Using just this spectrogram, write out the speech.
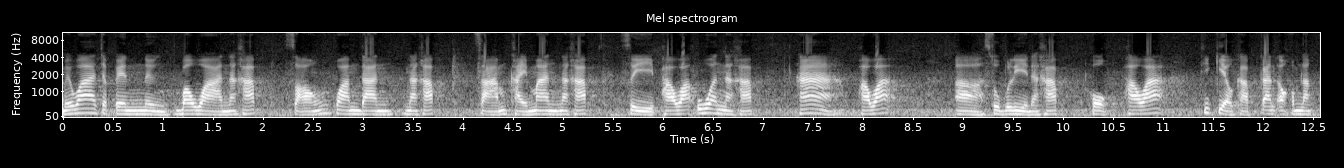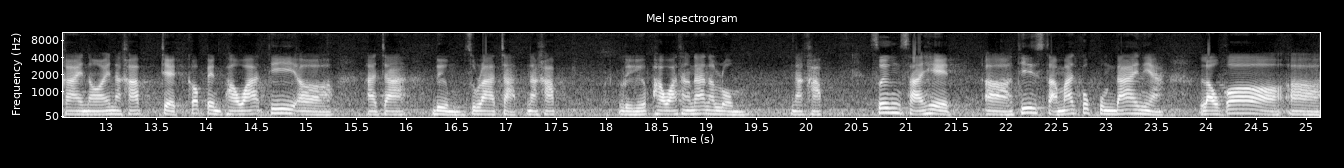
ไม่ว่าจะเป็น 1 เบาหวานนะครับ 2 ความดันนะครับ 3 ไขมันนะครับ 4 ภาวะอ้วนนะครับ 5 ภาวะสูบบุหรี่นะครับ 6 ภาวะที่เกี่ยวกับการออกกำลังกายน้อยนะครับ 7 ก็เป็นภาวะที่เอ่อาจจะดื่มสุราจัดนะครับ หรือภาวะทางด้านอารมณ์นะครับ ซึ่งสาเหตุที่สามารถควบคุมได้เนี่ยเราก็า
